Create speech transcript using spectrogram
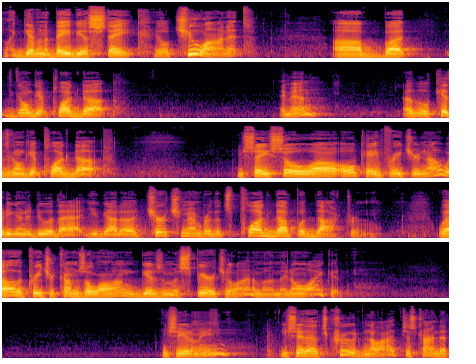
like giving a baby a steak. He'll chew on it, uh, but you're going to get plugged up. Amen? That little kid's going to get plugged up. You say, so, uh, okay, preacher, now what are you going to do with that? You got a church member that's plugged up with doctrine. Well, the preacher comes along gives them a spiritual enema, and they don't like it. You see what I mean? You say that's crude. No, I'm just trying to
